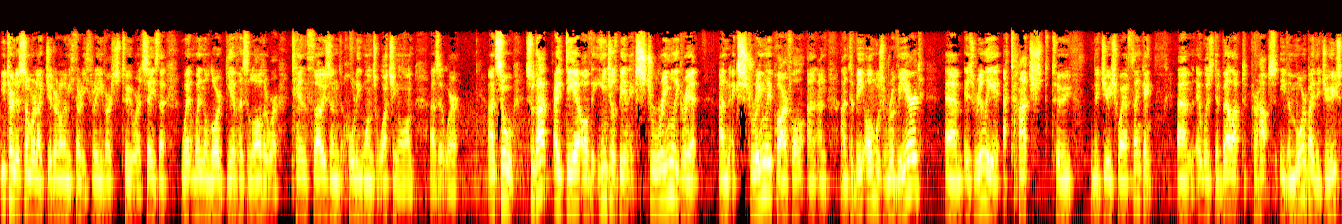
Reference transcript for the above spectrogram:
You turn to somewhere like Deuteronomy 33, verse 2, where it says that when, when the Lord gave his law, there were 10,000 holy ones watching on, as it were. And so, so that idea of the angels being extremely great and extremely powerful and, and, and to be almost revered um, is really attached to the Jewish way of thinking. Um, it was developed perhaps even more by the Jews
